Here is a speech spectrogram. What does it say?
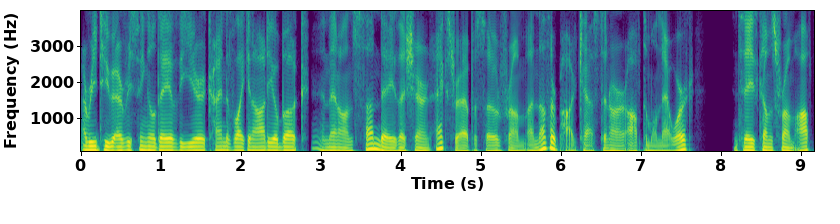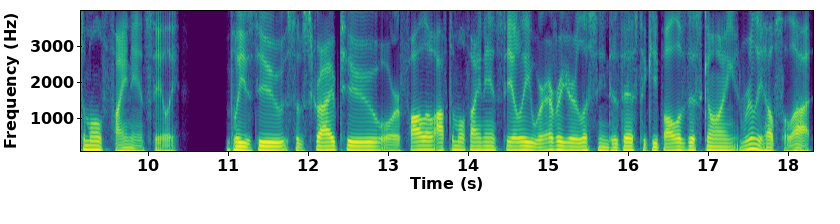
I read to you every single day of the year, kind of like an audiobook. And then on Sundays, I share an extra episode from another podcast in our Optimal network. And today's comes from Optimal Finance Daily. Please do subscribe to or follow Optimal Finance Daily wherever you're listening to this to keep all of this going. It really helps a lot.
